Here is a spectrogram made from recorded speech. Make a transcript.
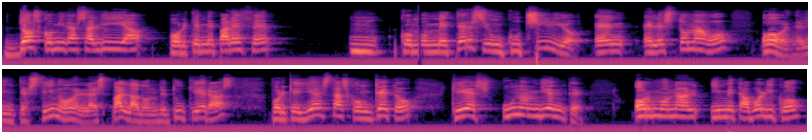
dos comidas al día, porque me parece mm, como meterse un cuchillo en el estómago o en el intestino, en la espalda, donde tú quieras, porque ya estás con keto, que es un ambiente hormonal y metabólico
